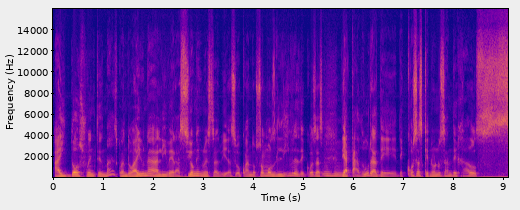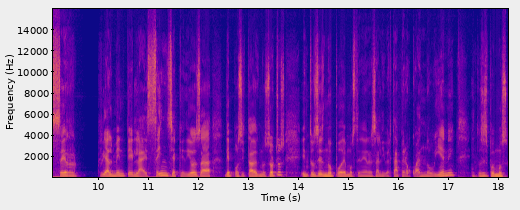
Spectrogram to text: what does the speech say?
hay dos fuentes más. Cuando hay una liberación en nuestras vidas o cuando somos libres de cosas, de ataduras, de, de cosas que no nos han dejado ser realmente la esencia que Dios ha depositado en nosotros, entonces no podemos tener esa libertad. Pero cuando viene, entonces podemos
